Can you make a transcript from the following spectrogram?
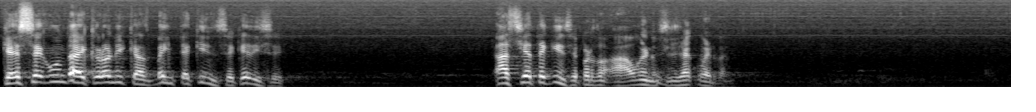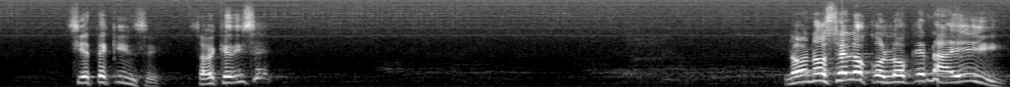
que es segunda de Crónicas 20:15. ¿Qué dice? Ah, 7:15, perdón. Ah, bueno, si se acuerdan. 7:15. ¿Sabe qué dice? No, no se lo coloquen ahí.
